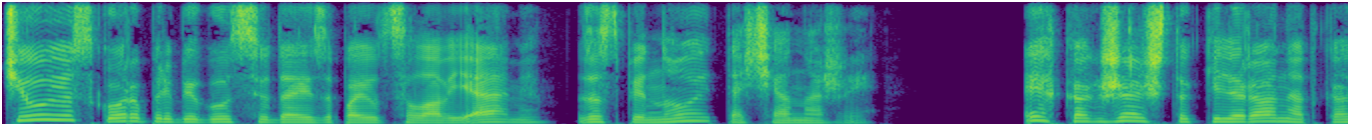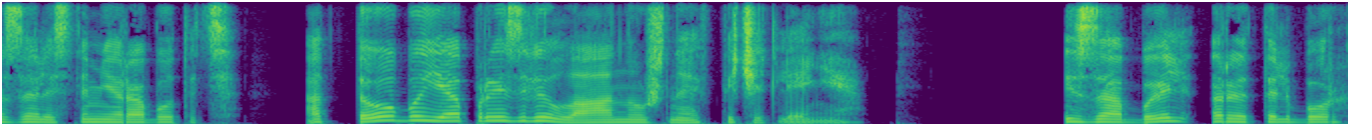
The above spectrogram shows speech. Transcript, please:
Чую, скоро прибегут сюда и запоют соловьями, за спиной точа ножи. Эх, как жаль, что киллераны отказались на мне работать а то бы я произвела нужное впечатление. Изабель Реттельбор.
